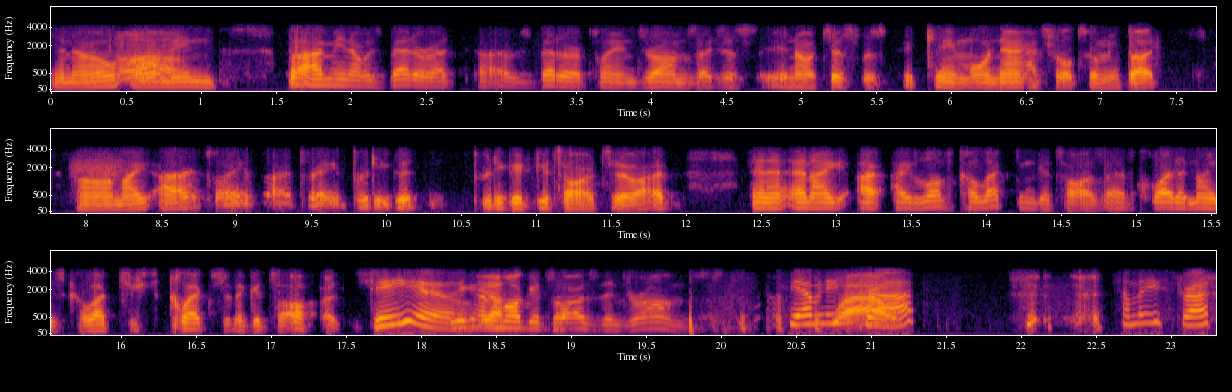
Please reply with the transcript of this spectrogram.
You know. Oh. I mean, but I mean, I was better at I was better at playing drums. I just, you know, it just was it came more natural to me. But um, I I play I play pretty good pretty good guitar too. I and and I, I I love collecting guitars. I have quite a nice collection collection of guitars. Do you? I think I have Yeah. more guitars than drums. Do you have any Wow. straps? How many straps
